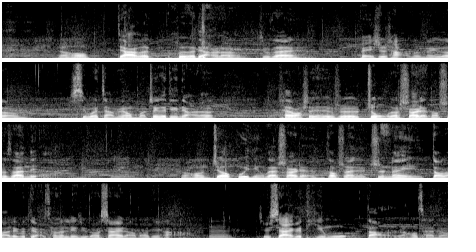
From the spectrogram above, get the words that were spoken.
然后第二个汇合点儿呢，就在北市场的那个西瓜家庙嘛。这个定点呢，开放时间就是中午的十二点到十三点。嗯然后你就要规定在十二点到十三点之内到达这个点儿，才能领取到下一张答题卡。嗯就下一个题目单儿，然后才能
